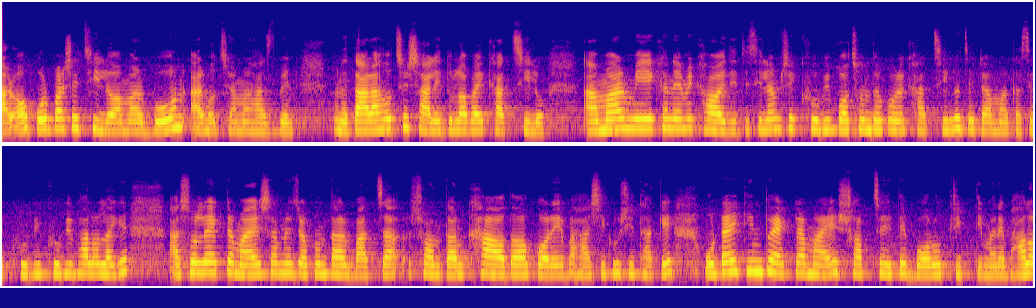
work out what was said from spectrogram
আর অপর পাশে ছিল আমার বোন আর হচ্ছে আমার হাজবেন্ড মানে তারা হচ্ছে শালি দুলাভাই খাচ্ছিল। আমার মেয়ে এখানে আমি খাওয়াই দিতেছিলাম, সে খুবই পছন্দ করে খাচ্ছিল, যেটা আমার কাছে খুবই খুবই ভালো লাগে। আসলে একটা মায়ের সামনে যখন তার বাচ্চা সন্তান খাওয়া দাওয়া করে বা হাসি খুশি থাকে, ওটাই কিন্তু একটা মায়ের সবচাইতে বড় তৃপ্তি মানে ভালো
